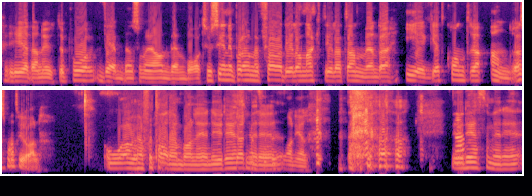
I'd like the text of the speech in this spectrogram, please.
redan ute på webben som är användbart. Hur ser ni på det här med fördelar och nackdelar att använda eget kontra andras material? Oh, jag får ta den bollen. Det är ju det som är det... Daniel. det är det som är det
